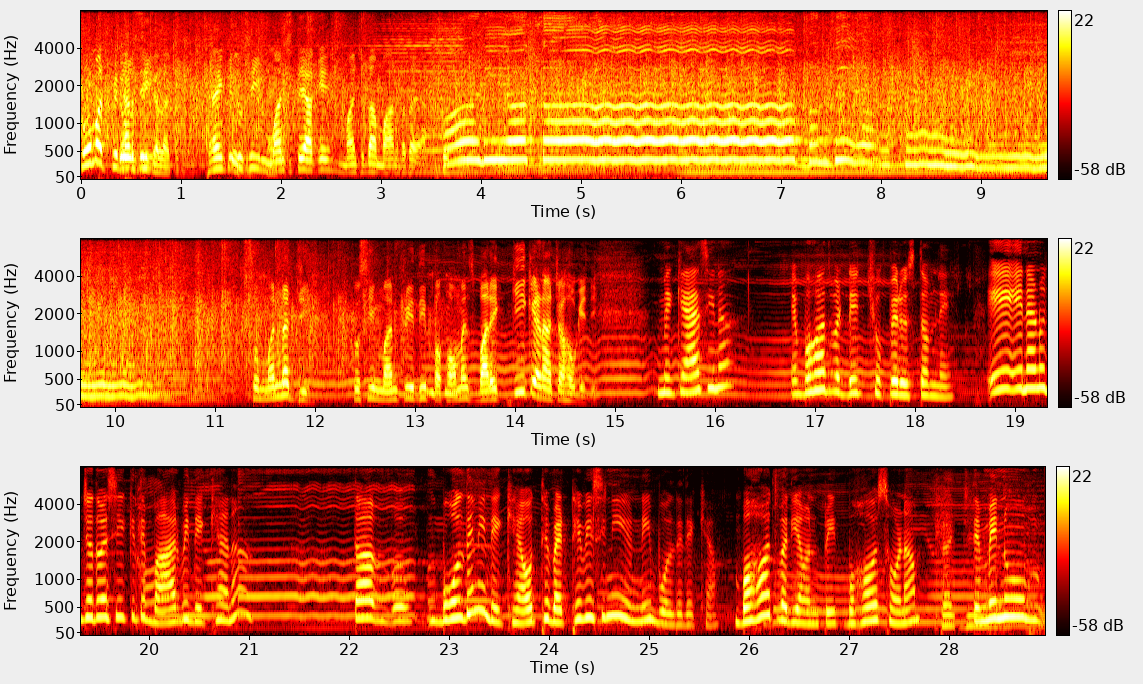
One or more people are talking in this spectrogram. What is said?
ਸੋ ਮਚ ਫਿਰੋਜ਼ ਜੀ। ਕਲਾ ਥੈਂਕ ਯੂ ਤੁਸੀਂ ਮੰਚ ਤੇ ਆ ਕੇ ਮੰਚ ਦਾ ਮਾਣ ਵਧਾਇਆ। ਖਾਣੀਆਂ ਤਾਂ ਬੰਦਿਆਂ ਤੂੰ। ਸੋ ਮੰਨਤ ਜੀ ਤੁਸੀਂ ਮਨਪ੍ਰੀਤ ਦੀ ਪਰਫਾਰਮੈਂਸ ਬਾਰੇ ਕੀ ਕਹਿਣਾ ਚਾਹੋਗੇ ਜੀ? ਮੈਂ ਕਿਹਾ ਸੀ ਨਾ ਇਹ ਬਹੁਤ ਵੱਡੇ ਛੁਪੇ ਰੁਸਤਮ ਨੇ। ਇਹ ਇਹਨਾਂ ਨੂੰ ਜਦੋਂ ਅਸੀਂ ਕਿਤੇ ਬਾਹਰ ਵੀ ਦੇਖਿਆ ਨਾ, ਤਾਂ ਬੋਲਦੇ ਨਹੀਂ ਦੇਖਿਆ। ਉੱਥੇ ਬੈਠੇ ਵੀ ਸੀ, ਨਹੀਂ ਨਹੀਂ ਬੋਲਦੇ ਦੇਖਿਆ। ਬਹੁਤ ਵਧੀਆ ਮਨਪ੍ਰੀਤ, ਬਹੁਤ ਸੋਹਣਾ। ਤੇ ਮੈਨੂੰ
